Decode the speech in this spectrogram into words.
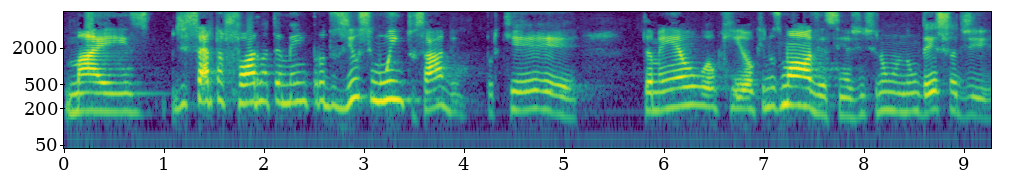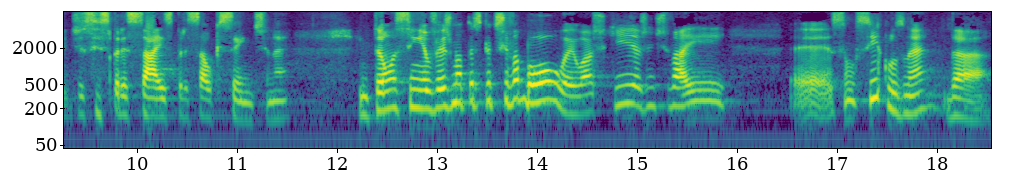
mas de certa forma também produziu-se muito, sabe? Porque também é o, o, que, é o que nos move, assim, a gente não, não deixa de, de se expressar e expressar o que sente, né? Então, assim, eu vejo uma perspectiva boa, eu acho que a gente vai é, são ciclos, né, da,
